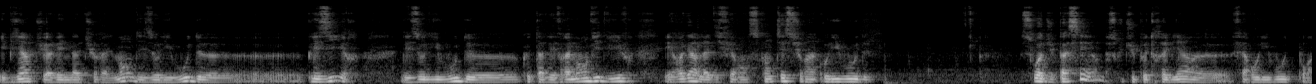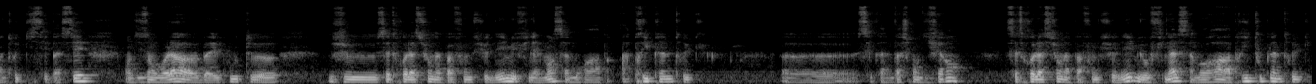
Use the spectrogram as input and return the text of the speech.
eh bien, tu avais naturellement des Hollywood plaisir des Hollywood euh, que tu avais vraiment envie de vivre. Et regarde la différence. Quand tu sur un Hollywood, soit du passé, hein, parce que tu peux très bien euh, faire Hollywood pour un truc qui s'est passé, en disant voilà, euh, bah écoute, cette relation n'a pas fonctionné, mais finalement ça m'aura appris plein de trucs. C'est quand même vachement différent. Cette relation n'a pas fonctionné, mais au final ça m'aura appris tout plein de trucs.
